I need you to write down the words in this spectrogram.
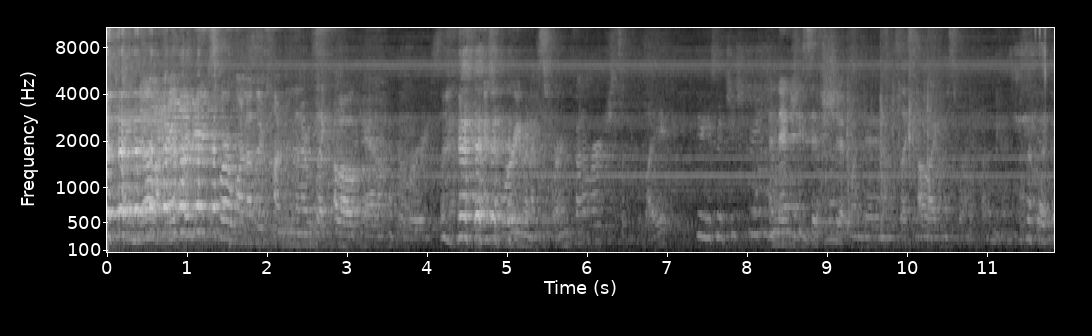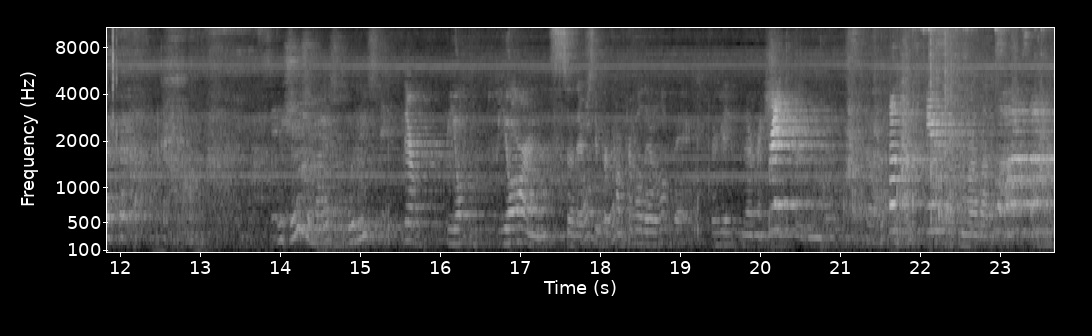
I heard her swear one other time and then I was like, oh, okay, I don't have to worry. So I just worry when I swear in front of her. She's so polite. Yeah, you said she's great. And then she said shit one day, and I was like, oh, I can swear in front of you. Your shoes are nice. Booties. They're Bjorn, Bjorns, so they're super comfortable. They're a little big. They're good. They're my shoes. I can wear a lot of socks.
